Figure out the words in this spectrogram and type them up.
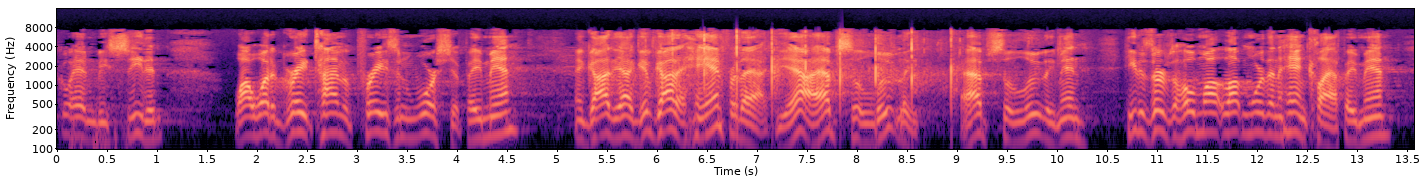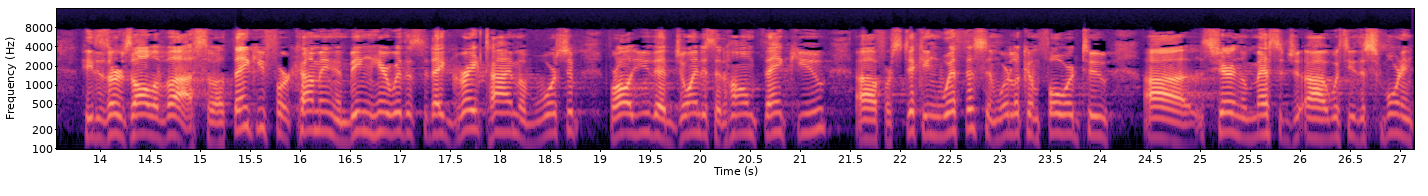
go ahead and be seated. Wow, what a great time of praise and worship. Amen. And God, yeah, give God a hand for that. Yeah, absolutely. Absolutely, man. He deserves a whole lot more than a hand clap. Amen. He deserves all of us. So thank you for coming and being here with us today. Great time of worship. For all you that joined us at home, thank you uh, for sticking with us. And we're looking forward to uh, sharing the message uh, with you this morning.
